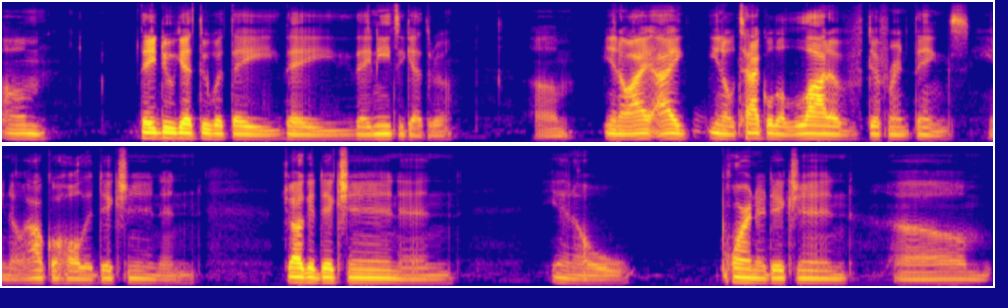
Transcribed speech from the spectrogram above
um, they do get through what they they they need to get through. Um, you know, I I you know tackled a lot of different things. You know, alcohol addiction and drug addiction and you know porn addiction, um,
